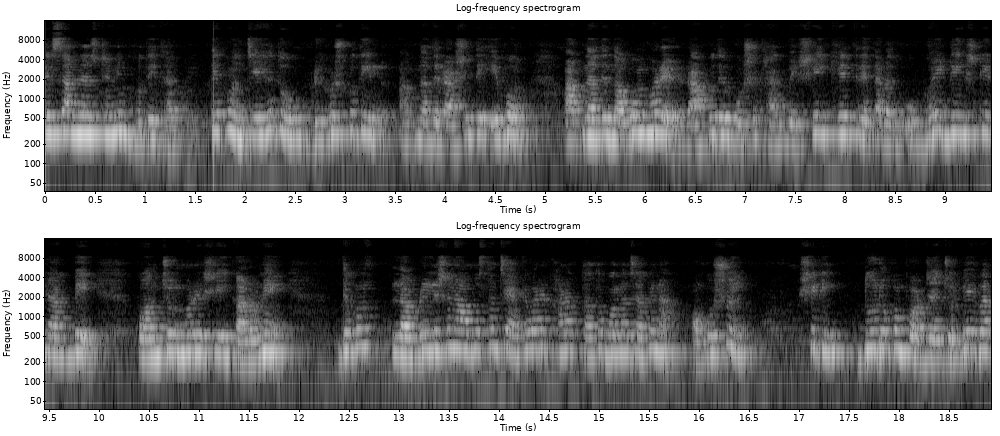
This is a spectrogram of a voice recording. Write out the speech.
মিসআন্ডারস্ট্যান্ডিং হতেই থাকবে। দেখুন, যেহেতু বৃহস্পতি আপনাদের রাশিতে এবং আপনাদের নবম ঘরে রাহুদেব বসে থাকবে, সেই ক্ষেত্রে তারা উভয় দৃষ্টি রাখবে পঞ্চম ঘরে সেই কারণে। দেখুন লাভ রিলেশনের অবস্থান যে একেবারে খারাপ, তা তো বলা যাবে না। অবশ্যই সেটি দুই রকম পর্যায়ে চলবে। এবার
